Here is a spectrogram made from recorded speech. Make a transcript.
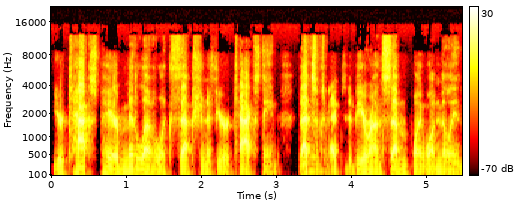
your taxpayer mid-level exception if you're a tax team. That's mm-hmm. expected to be around $7.1 million.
